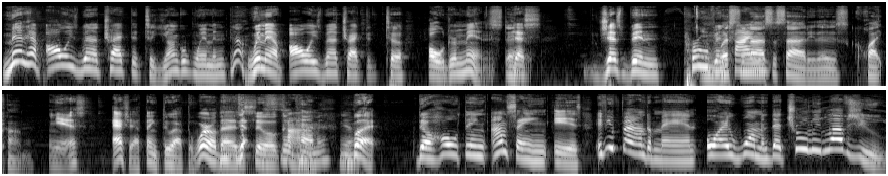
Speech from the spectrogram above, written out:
men have always been attracted to younger women. Yeah. Women have always been attracted to older men. Standard. That's just been In proven westernized time society, that is quite common. Yes. Actually, I think throughout the world that is Yeah, still, still common. common, yeah. But the whole thing I'm saying is if you found a man or a woman that truly loves you,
